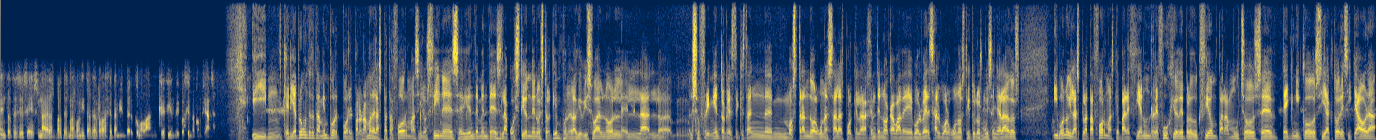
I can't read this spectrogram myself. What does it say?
entonces es, es una de las partes más bonitas del rodaje también ver cómo van creciendo y cogiendo confianza. Y mm, quería preguntarte también por, por el panorama de las plataformas y los cines. Evidentemente es la cuestión de nuestro tiempo en el audiovisual, ¿no? El, el- la- la- el sufrimiento que, que están eh, mostrando algunas salas porque la gente no acaba de volver, salvo algunos títulos muy señalados. Y bueno, y las plataformas que parecían un refugio de producción para muchos eh, técnicos y actores y que ahora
